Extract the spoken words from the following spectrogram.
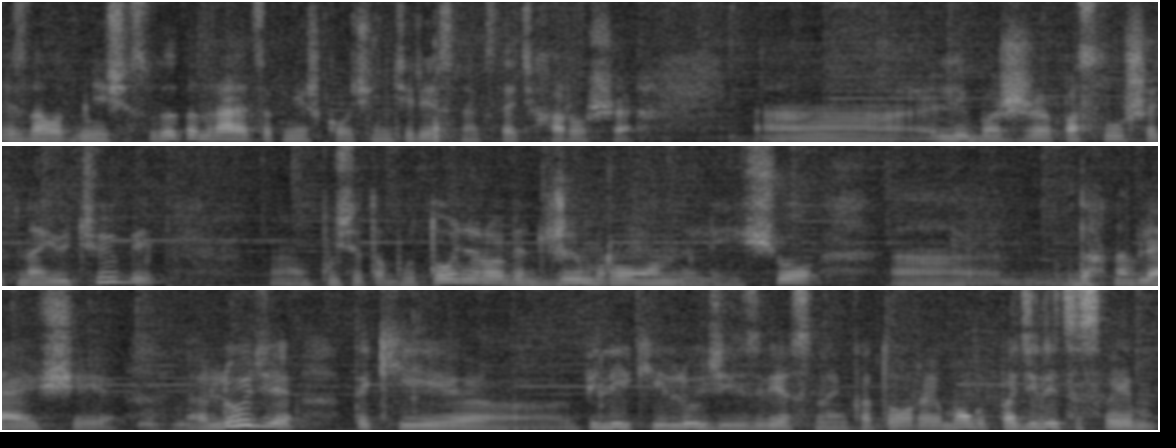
не знаю, вот мне сейчас вот это нравится, книжка очень интересная, кстати, хорошая, А, либо же послушать на YouTube, а, пусть это будет Тони Робин, Джим Рон или еще а, вдохновляющие а, люди, такие великие люди, известные, которые могут поделиться своим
